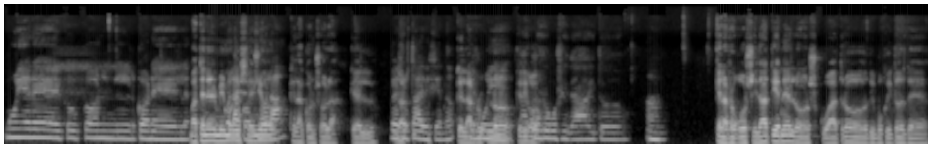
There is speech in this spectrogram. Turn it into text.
Muy en el, con, con el. Va a tener el mismo diseño consola. que la consola. Que el. Pero la- eso estaba diciendo. que la muy- no, que Ah, digo, La rugosidad y todo. Ah. que la rugosidad tiene los cuatro dibujitos de,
